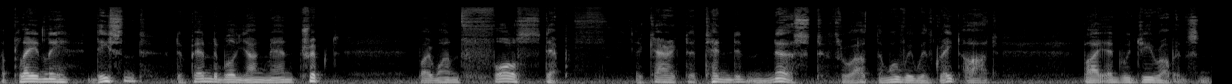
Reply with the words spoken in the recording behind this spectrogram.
a plainly decent, dependable young man tripped by one false step, a character tended and nursed throughout the movie with great art by Edward G. Robinson.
